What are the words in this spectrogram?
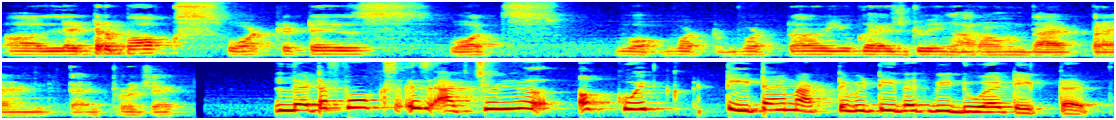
uh, Letterbox? What it is? What's what, what what are you guys doing around that brand, that project? Letterbox is actually a, a quick tea time activity that we do at Ek Type.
